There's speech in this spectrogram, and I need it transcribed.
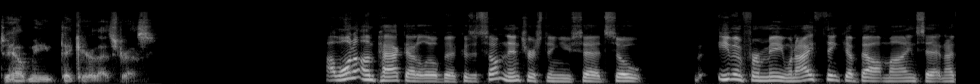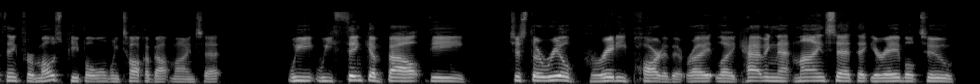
to help me take care of that stress. I want to unpack that a little bit because it's something interesting you said. So, even for me, when I think about mindset, and I think for most people, when we talk about mindset, we we think about the just the real gritty part of it, right? Like having that mindset that you're able to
